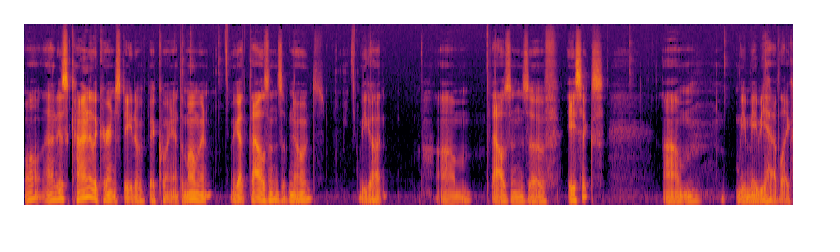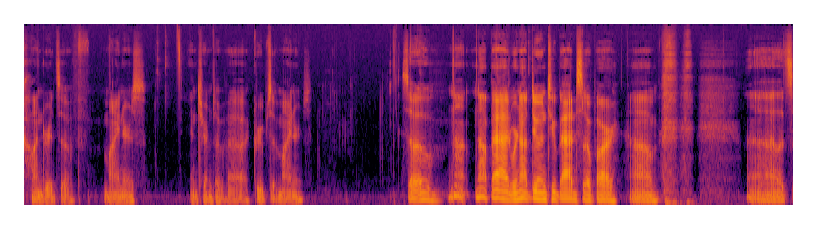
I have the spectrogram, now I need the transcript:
Well, that is kind of the current state of Bitcoin at the moment. We got thousands of nodes. We got um, thousands of ASICs. Um, we maybe have like hundreds of miners in terms of uh, groups of miners. So not not bad. We're not doing too bad so far. Um, uh, let's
